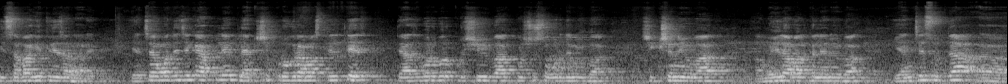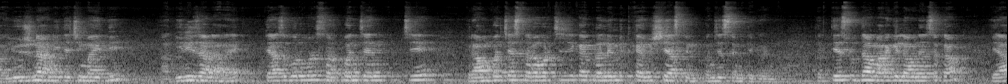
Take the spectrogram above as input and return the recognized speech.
ही सभा घेतली जाणार आहे. याच्यामध्ये जे काही आपले फ्लॅगशिप प्रोग्राम असतील तेच त्याचबरोबर कृषी विभाग पशुसंवर्धन विभाग शिक्षण विभाग महिला बालकल्याण विभाग यांचे सुद्धा योजना आणि त्याची माहिती दिली जाणार आहे. त्याचबरोबर सरपंचांचे ग्रामपंचायत स्तरावरचे जे काही प्रलंबित काही विषय असतील पंचायत समितीकडनं तर ते सुद्धा मार्गी लावण्याचं काम या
